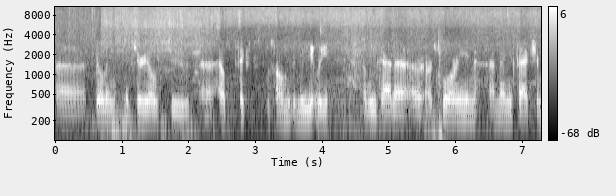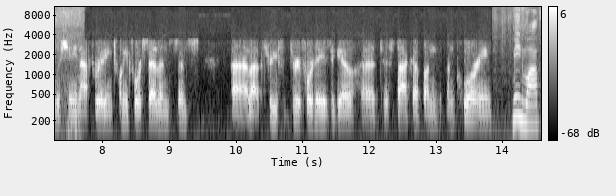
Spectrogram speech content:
uh, building materials to uh, help fix those homes immediately. we've had a, a, a chlorine uh, manufacturing machine operating 24/7 since uh, about three, three or four days ago uh, to stock up on, on chlorine. Meanwhile,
